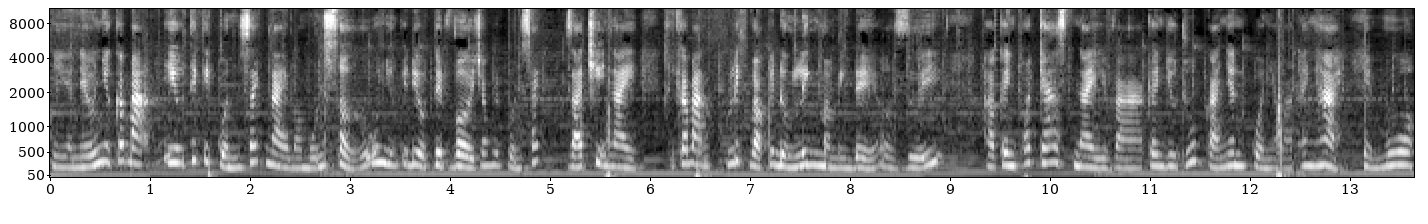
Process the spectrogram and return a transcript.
Thì nếu như các bạn yêu thích cái cuốn sách này và muốn sở hữu những cái điều tuyệt vời trong cái cuốn sách giá trị này thì các bạn click vào cái đường link mà mình để ở dưới uh, kênh podcast này và kênh youtube cá nhân của nhà báo Thanh Hải để mua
